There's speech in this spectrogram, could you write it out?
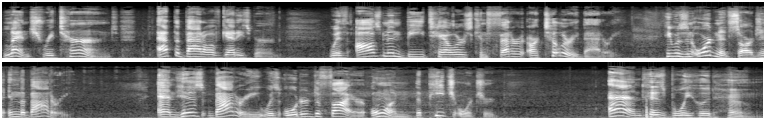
Lynch returned at the Battle of Gettysburg with Osmond B. Taylor's Confederate artillery battery. He was an ordnance sergeant in the battery. And his battery was ordered to fire on the peach orchard and his boyhood home.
